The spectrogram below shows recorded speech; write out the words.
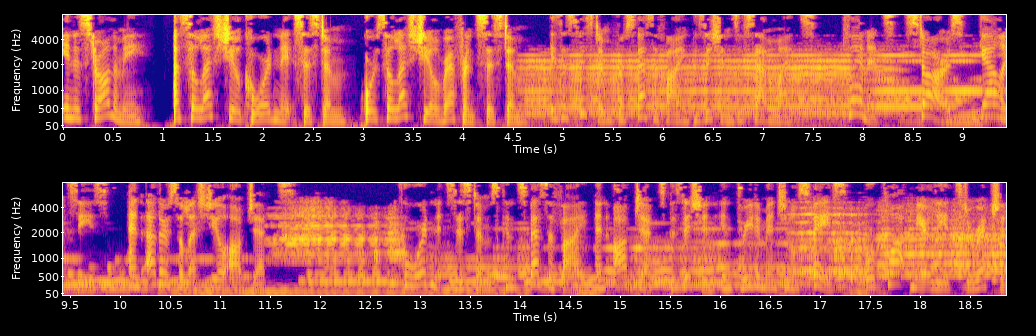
In astronomy, a celestial coordinate system, or celestial reference system, is a system for specifying positions of satellites, planets, stars, galaxies, and other celestial objects. Coordinate systems can specify an object's position in three-dimensional space, or plot merely its direction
